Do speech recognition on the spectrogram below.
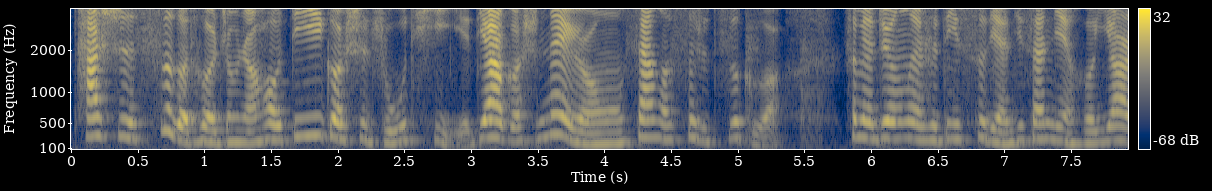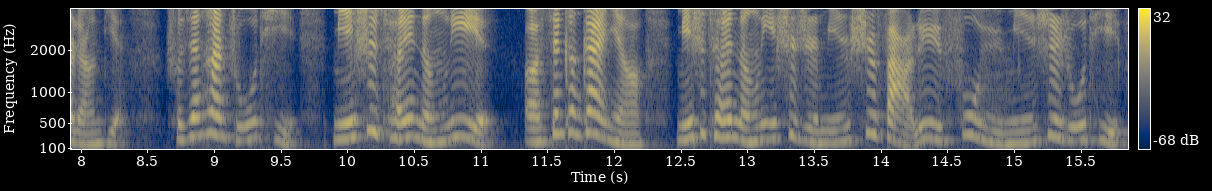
它是四个特征，然后第一个是主体，第二个是内容，三和四是资格，分别对应的是第四点、第三点和一二两点。首先看主体，民事权利能力，呃，先看概念啊，民事权利能力是指民事法律赋予民事主体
